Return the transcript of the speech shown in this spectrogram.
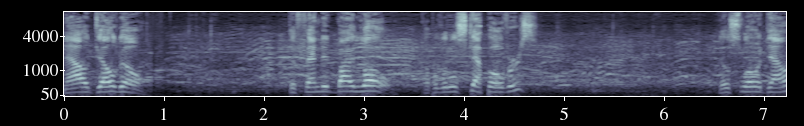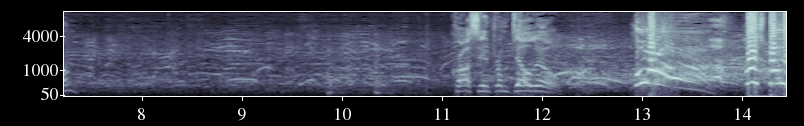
Now Deldo. Defended by Lowe. A couple little step overs. He'll slow it down. Cross in from Deldo. Laura! Let's move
